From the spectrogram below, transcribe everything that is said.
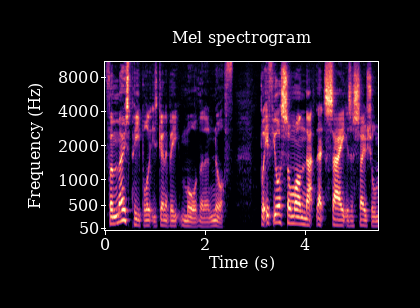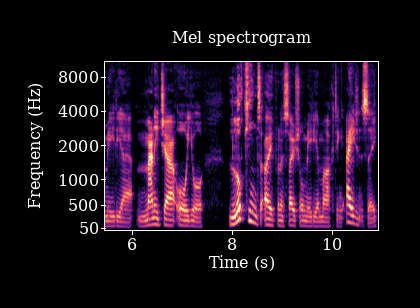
for most people is going to be more than enough. But if you're someone that, let's say, is a social media manager or you're looking to open a social media marketing agency,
